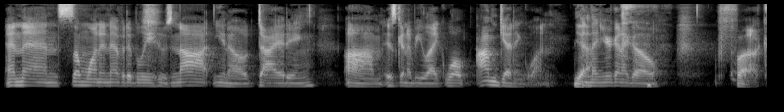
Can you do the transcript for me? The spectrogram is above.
And then someone inevitably who's not, you know, dieting um, is going to be like, well, I'm getting one. Yeah. And then you're going to go, fuck.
